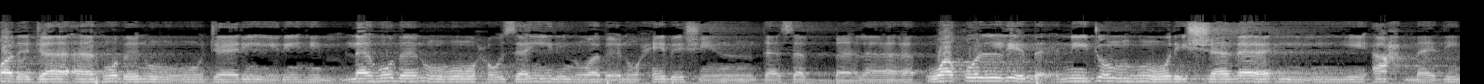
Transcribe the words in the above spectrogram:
قد جاءه ابن جريرهم له ابن حسين وابن حبش تسبلا وقل لابن جمهور الشذائي أحمد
